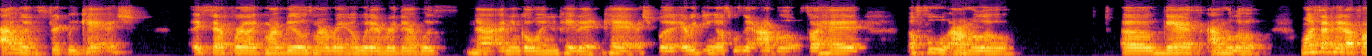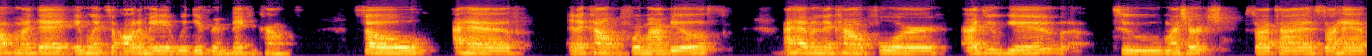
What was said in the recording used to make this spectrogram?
I went strictly cash, except for like my bills, my rent, or whatever. That was not I didn't go in and pay that in cash, but everything else was in envelopes. So I had a food envelope, a gas envelope. Once I paid off off my debt, it went to automated with different bank accounts. So I have an account for my bills. I have an account for I do give to my church, so I tithe. So I have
